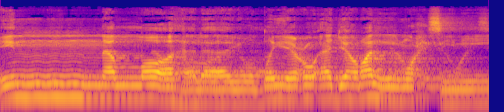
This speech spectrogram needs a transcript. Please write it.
إن الله لا يضيع أجر المحسنين.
